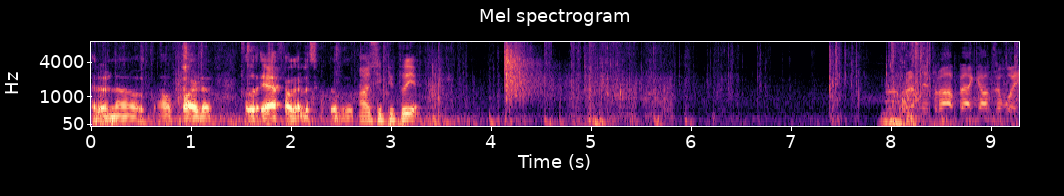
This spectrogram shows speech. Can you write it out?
I don't know how far though. Well, yeah, fuck it. Let's go blue. Oh, I see people here. Friendly drop back on the way.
